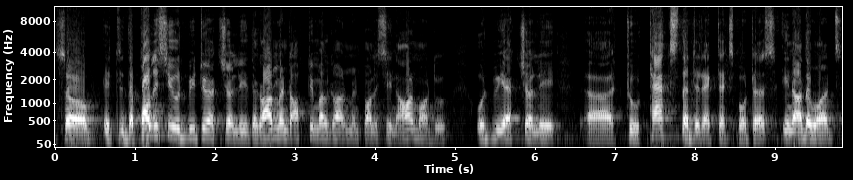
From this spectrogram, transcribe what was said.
so it, the policy would be to actually, the government, optimal government policy in our model would be actually uh, to tax the direct exporters. In other words,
